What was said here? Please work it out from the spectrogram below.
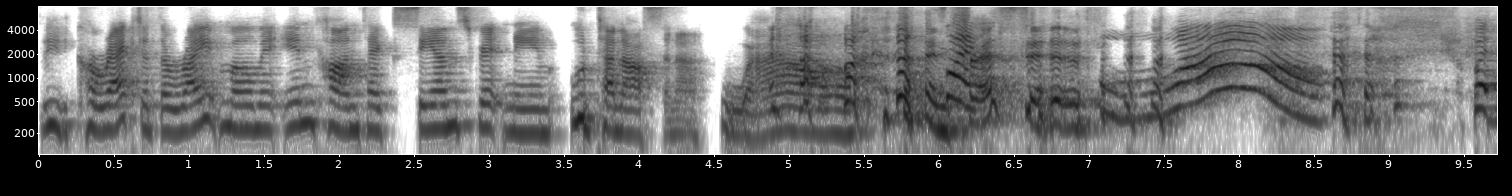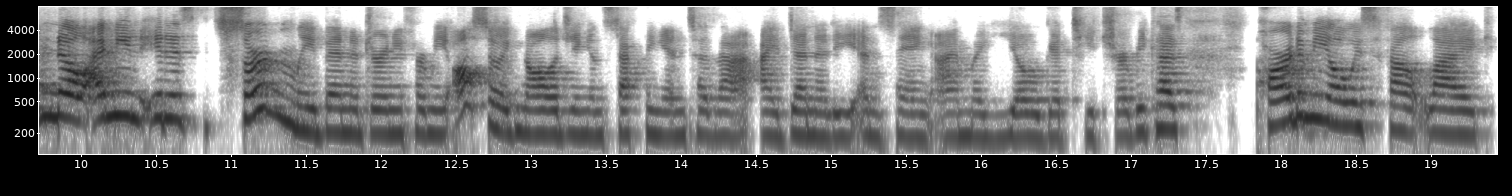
the correct at the right moment in context Sanskrit name Uttanasana. Wow. Impressive. Like, wow but no, I mean, it has certainly been a journey for me, also acknowledging and stepping into that identity and saying I'm a yoga teacher because part of me always felt like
